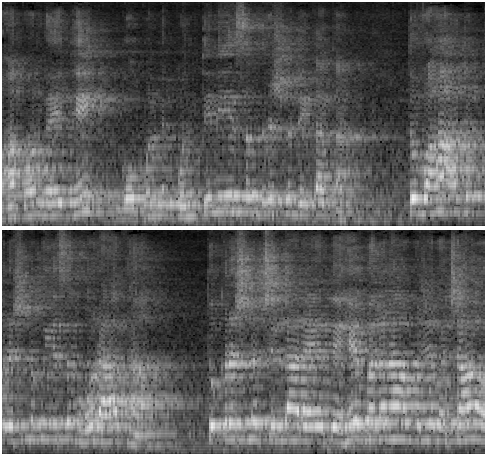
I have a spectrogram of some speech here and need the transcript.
वहाँ कौन गई थी? गोकुल में कुंती ने ये सब दृश्य देखा था। तो वहाँ जब कृष्ण को ये सब हो रहा था तो कृष्ण चिल्ला रहे थे, हे बलराम, मुझे बचाओ।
